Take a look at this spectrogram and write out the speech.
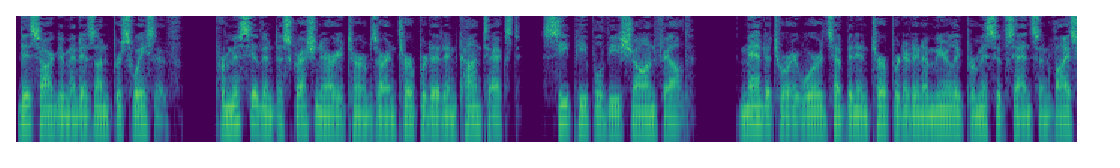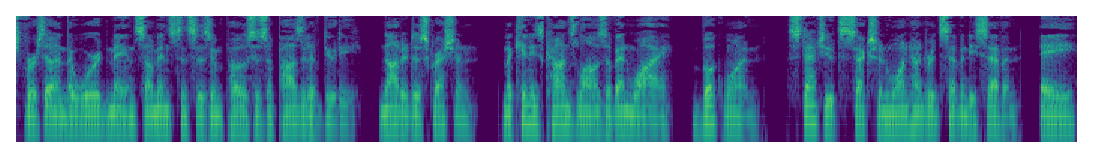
This argument is unpersuasive. Permissive and discretionary terms are interpreted in context, see People v. Schoenfeld. Mandatory words have been interpreted in a merely permissive sense and vice versa and the word may in some instances imposes a positive duty, not a discretion. McKinney's Cons Laws of NY, Book 1, Statutes Section 177, A,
